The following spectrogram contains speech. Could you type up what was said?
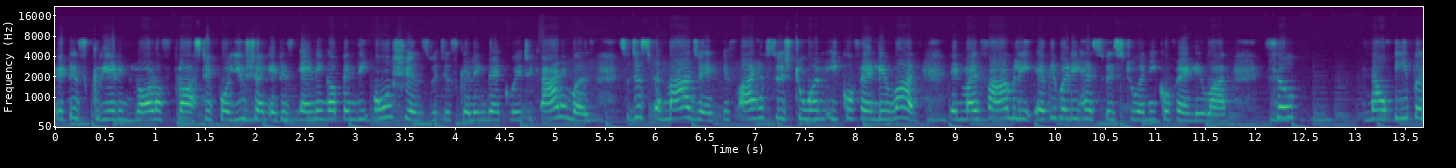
it is creating a lot of plastic pollution. It is ending up in the oceans which is killing the aquatic animals. So just imagine if i have switched to an eco-friendly one. In my family everybody has switched to an eco-friendly one. So now people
